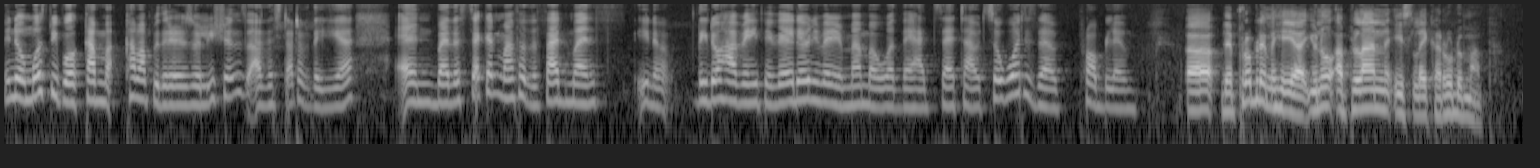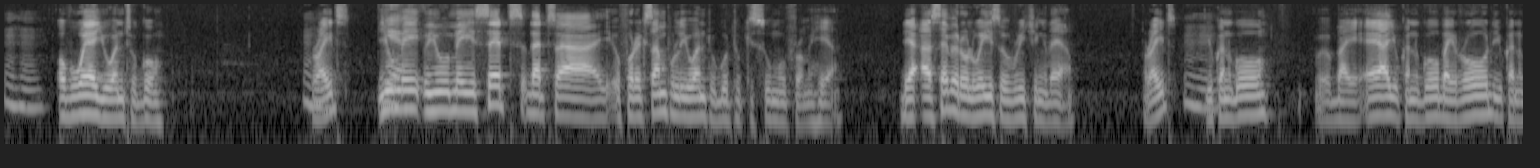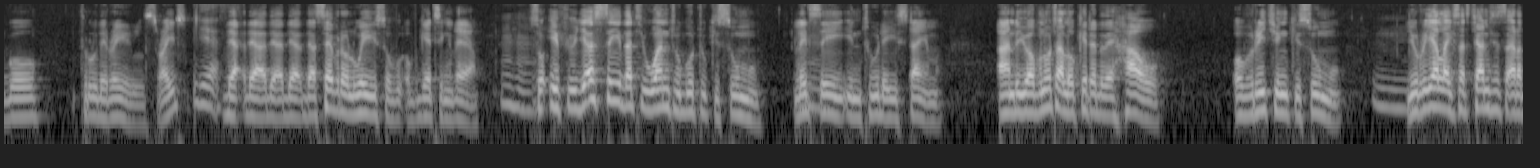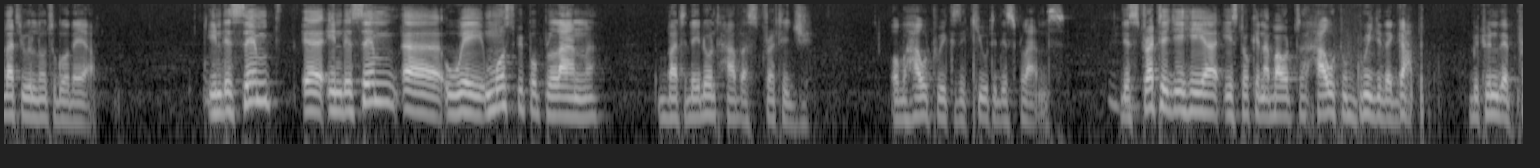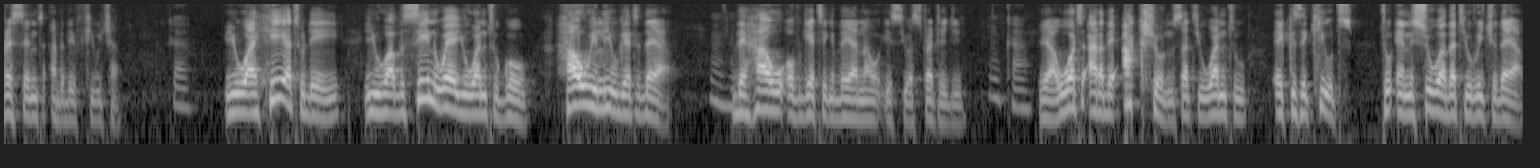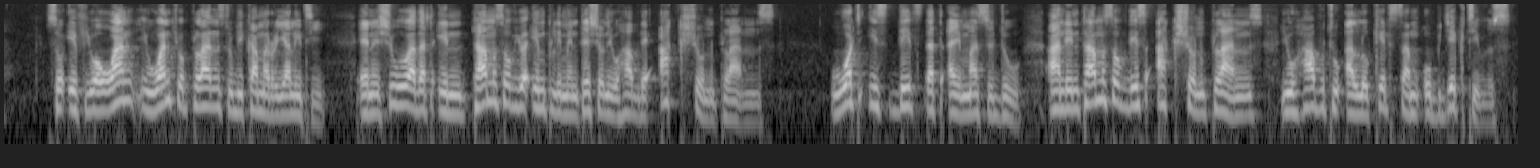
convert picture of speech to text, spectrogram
You know, most people come come up with their resolutions at the start of the year, and by the second month or the third month, you know, they don't have anything. They don't even remember what they had set out. So, what is the problem? Uh, the problem here, you know, a plan is like a roadmap Mm-hmm. of where you want to go, right? You Yes. may you may set that, uh, for example, you want to go to Kisumu from here. There are several ways of reaching there, right? You can go by air, you can go by road, you can go through the rails, right? Yes. There, there, there, there, there are several ways of, of getting there. So if you just say that you want to go to Kisumu, let's say in two days' time, and you have not allocated the how of reaching Kisumu, you realize that chances are that you will not go there. In the same, uh, in the same uh, way, most people plan, but they don't have a strategy of how to execute these plans. Mm-hmm. The strategy here is talking about how to bridge the gap between the present and the future. Okay. You are here today, you have seen where you want to go. How will you get there? Mm-hmm. The how of getting there now is your strategy. Okay. Yeah, what are the actions that you want to execute to ensure that you reach there? So if you want, you want your plans to become a reality, ensure that in terms of your implementation, you have the action plans. What is this that I must do? And in terms of these action plans, you have to allocate some objectives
